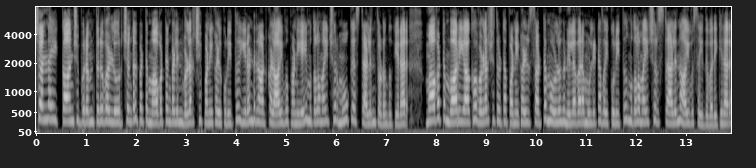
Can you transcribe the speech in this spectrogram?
சென்னை காஞ்சிபுரம் திருவள்ளூர் செங்கல்பட்டு மாவட்டங்களின் வளர்ச்சிப் பணிகள் குறித்து இரண்டு நாட்கள் ஆய்வுப் பணியை முதலமைச்சர் மு. க. ஸ்டாலின் தொடங்குகிறார். மாவட்டம் வாரியாக வளர்ச்சித் திட்டப் பணிகள் சட்டம் ஒழுங்கு நிலவரம் உள்ளிட்டவை குறித்து முதலமைச்சர் ஸ்டாலின் ஆய்வு செய்து வருகிறார்.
